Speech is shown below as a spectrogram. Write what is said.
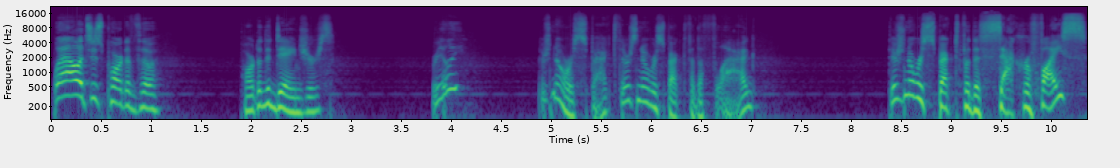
well, it's just part of the part of the dangers. Really? There's no respect. There's no respect for the flag. There's no respect for the sacrifice.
